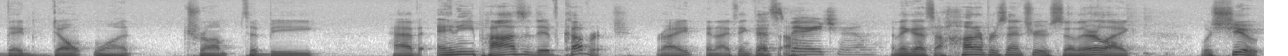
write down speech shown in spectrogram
they don't want Trump to be have any positive coverage, right? And I think that's, That's a- very true. I think that's hundred percent true. So they're like, well, shoot,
